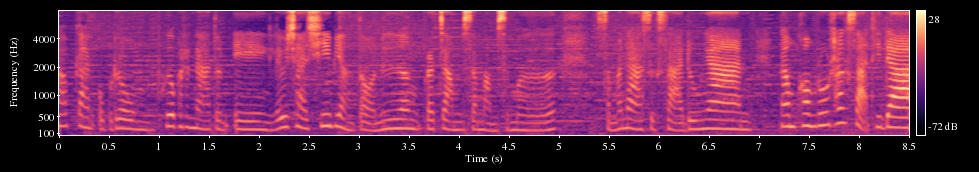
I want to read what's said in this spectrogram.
รับการอบรมเพื่อพัฒนาตนเองและวิชาชีพอย่างต่อเนื่อง ประจำสม่ำเสมอ สัมมนาศึกษาดูงานนำความรู้ทักษะที่ได้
